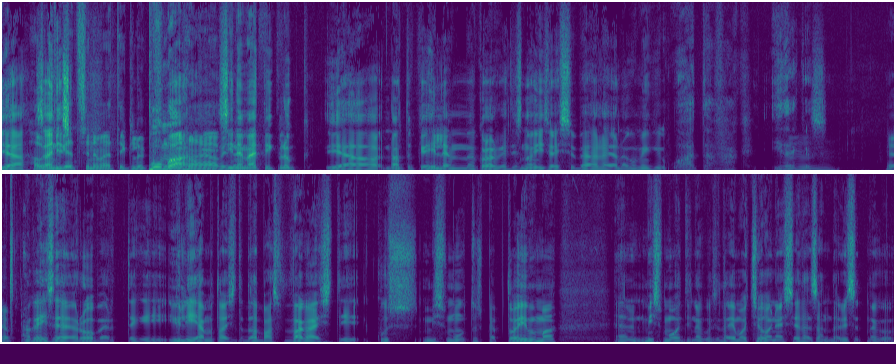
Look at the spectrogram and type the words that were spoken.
jaa, How to andis get cinematic look. pumaki cinematic look ja natuke hiljem color grade'is noisi asju peale ja nagu mingi what the fuck, idekas mm.. jep, okei okay,, see Robert tegi ülihea montaaži, ta tabas väga hästi, kus, mis muutus peab toimuma ja mismoodi nagu seda emotsiooni asja edasi anda, lihtsalt nagu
